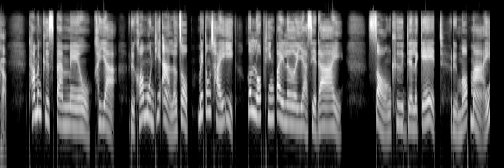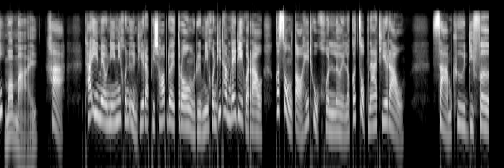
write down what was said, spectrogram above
ครับ ถ้ามันคือ spam mail ขยะ หรือข้อมูลที่อ่านแล้วจบ ไม่ต้องใช้อีก ก็ลบทิ้งไปเลยอย่าเสียดาย 2. คือ delegate หรือมอบหมาย มอบหมาย ค่ะ ถ้าอีเมลนี้มีคนอื่นที่รับผิดชอบโดยตรง หรือมีคนที่ทำได้ดีกว่าเรา ก็ส่งต่อให้ถูกคนเลย แล้วก็จบหน้าที่เรา 3. คือ defer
